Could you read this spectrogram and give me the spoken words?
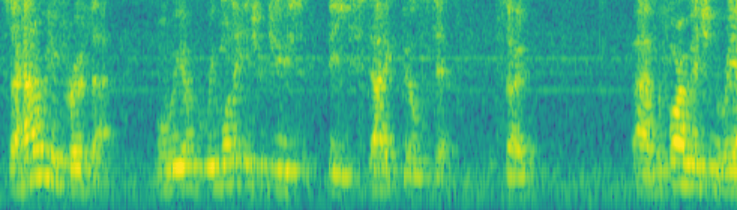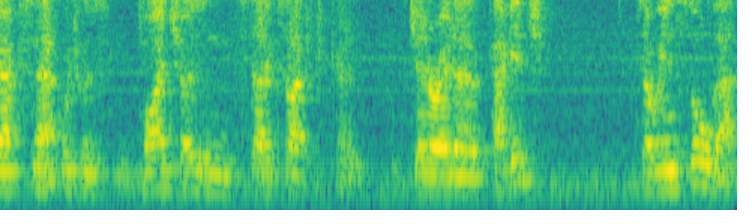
so how do we improve that? Well, we, we want to introduce the static build step. So uh, before I mentioned React Snap, which was my chosen static site kind of generator package. So we install that.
